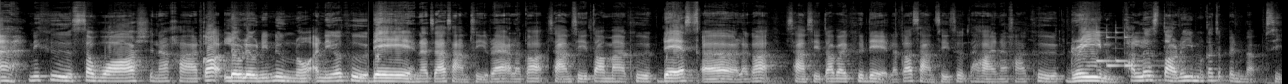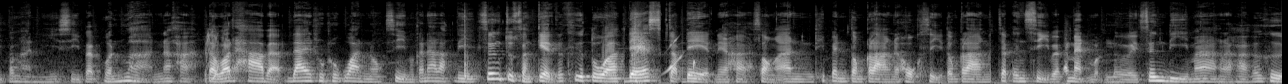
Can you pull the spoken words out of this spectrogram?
อะ นี่คือ swatch นะคะ ก็เร็วๆนิดนึงเนาะ อันนี้ก็คือ day นะจ๊ะ3สีแรก แล้วก็3สีต่อมาคือ desk เออ แล้วก็3สีต่อไปคือ date แล้วก็3สีสุดท้ายนะคะ คือ dream color story มันก็จะเป็นแบบสีประมาณนี้ สีแบบหวานๆนะคะ แต่ว่าทาแบบได้ทุกๆวันเนาะ สีมันก็น่ารักดี ซึ่งจุดสังเกตก็คือตัว desk กับ date เนี่ยค่ะสองอันที่เป็นตรงกลางเนี่ยหกสีตรงกลางจะเป็นสีแบบแมทหมดเลย ซึ่งดีมากนะคะ ก็คือ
